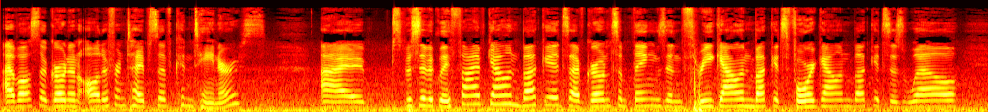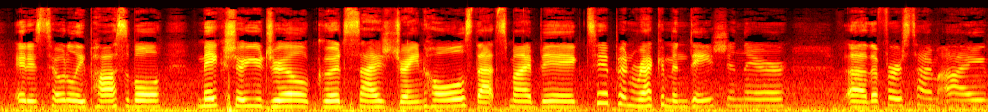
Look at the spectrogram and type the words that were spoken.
I've also grown in all different types of containers. I specifically five gallon buckets. I've grown some things in three gallon buckets, four gallon buckets as well. It is totally possible. Make sure you drill good sized drain holes. That's my big tip and recommendation there. Uh, the first time I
